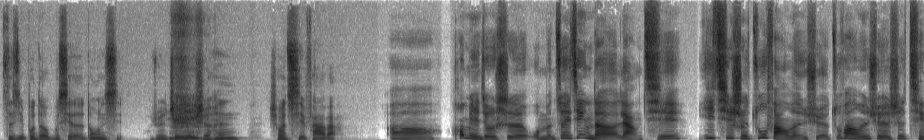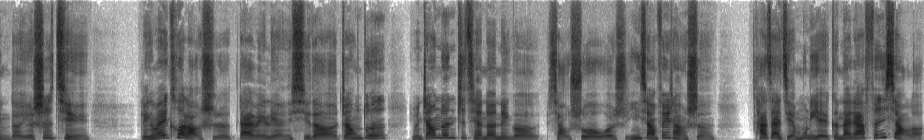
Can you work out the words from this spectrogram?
自己不得不写的东西。我觉得这也是很受启发吧。呃，后面就是我们最近的两期，一期是租房文学，租房文学是请的，也是请林维克老师代为联系的张敦，因为张敦之前的那个小说我是印象非常深，他在节目里也跟大家分享了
